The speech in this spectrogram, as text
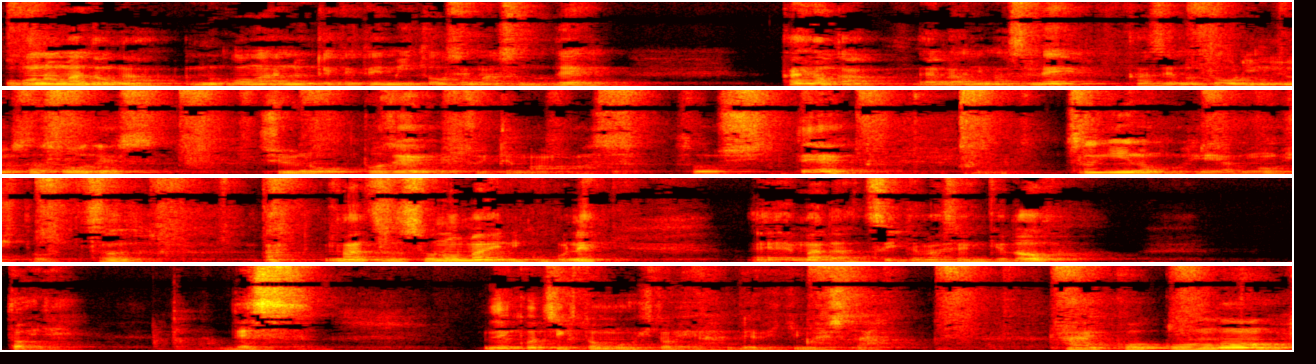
ここの窓が向こう側抜けてて見通せますので、開放感だいぶありますね。風の通りも良さそうです。収納当然ついてます。そして、次の部屋もう一つ。あ、まずその前にここね、えー、まだついてませんけど、トイレです。で、こっち行くともう一部屋出てきました。はい、ここも、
